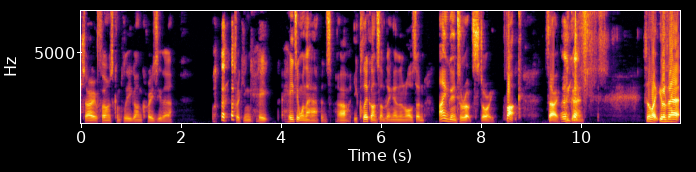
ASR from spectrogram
Sorry, phone's completely gone crazy there. Freaking hate hate it when that happens. Ah, you click on something and then all of a sudden I'm going to interrupt the story. Fuck. Sorry, keep going. so like you're there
